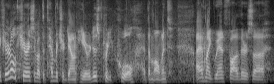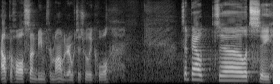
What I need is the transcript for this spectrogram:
If you're at all curious about the temperature down here, it is pretty cool at the moment. I have my grandfather's uh, alcohol sunbeam thermometer, which is really cool. It's about, uh, let's see,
